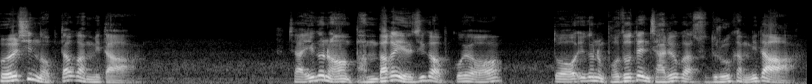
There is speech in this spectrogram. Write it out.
훨씬 높다고 합니다. 자, 이거는 반박의 여지가 없고요. 또 이거는 보도된 자료가 수두룩합니다.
